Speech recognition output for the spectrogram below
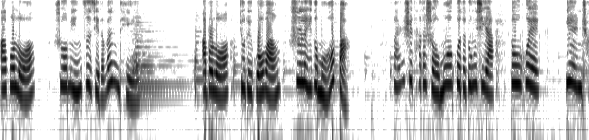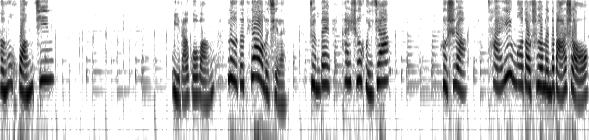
阿波罗，说明自己的问题。阿波罗就对国王施了一个魔法，凡是他的手摸过的东西呀，都会。变成黄金，米达国王乐得跳了起来，准备开车回家。可是啊，才一摸到车门的把手，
